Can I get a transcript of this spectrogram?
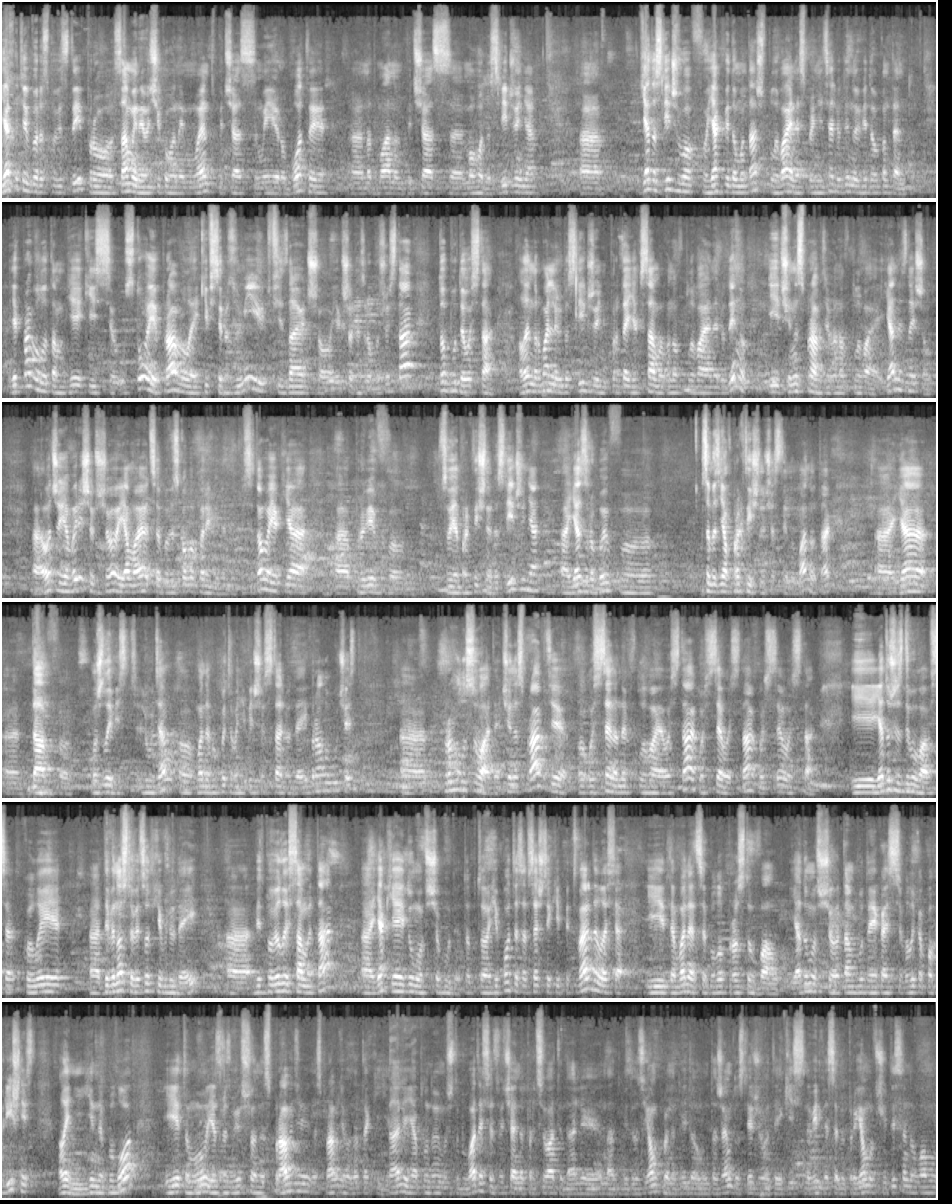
Я хотів би розповісти про самий неочікуваний момент під час моєї роботи е, над маном, під час е, мого дослідження. Е, Я досліджував, як відеомонтаж впливає на сприйняття людиною відеоконтенту. Як правило, там є якісь устої, правила, які всі розуміють, всі знають, що якщо ти зробиш ось так, то буде ось так. Але нормальних досліджень про те, як саме воно впливає на людину і чи насправді воно впливає, я не знайшов. Отже, я вирішив, що я маю це обов'язково перевірити. Після того, як я провів е, своє практичне дослідження, я зробив е, себе зняв практичну частину ману. Так я е, дав можливість людям. В мене в опитуванні більше ста людей брало участь. Проголосувати, чи насправді ось це на них впливає ось так, ось це ось так, ось це ось так. І я дуже здивувався, коли 90% людей е, відповіли саме так, е, як я і думав, що буде. Тобто гіпотеза все ж таки підтвердилася, і для мене це було просто вау. Я думав, що там буде якась велика погрішність, але ні, її не було. І тому я зрозумів, що насправді насправді воно так і є. Далі я планую масштабуватися, звичайно, працювати далі над відеозйомкою, над відеомонтажем, досліджувати якісь нові для себе прийоми, вчитися новому.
